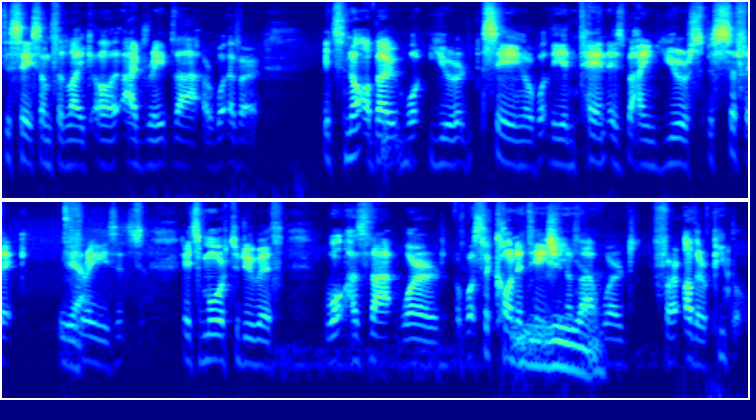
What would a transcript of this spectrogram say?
to say something like oh i'd rape that or whatever it's not about what you're saying or what the intent is behind your specific Yeah. phrase. It's it's more to do with what has that word what's the connotation of that word for other people.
